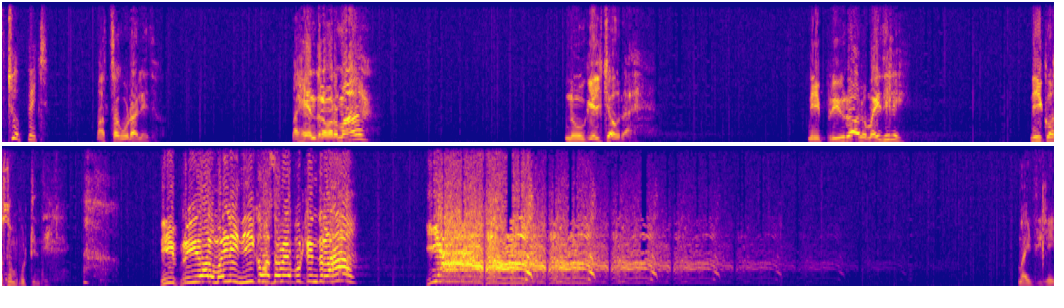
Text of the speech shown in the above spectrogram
స్టూపిడ్ మచ్చ కూడా లేదు. మహేంద్రవర్మ నువ్వు గెలిచావురా. నీ ప్రియురాలు మైథిలి నీకోసం పుట్టింది. నీ ప్రియురాలు మళ్ళీ నీకోసమే పుట్టిందిరా! మైథిలి?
